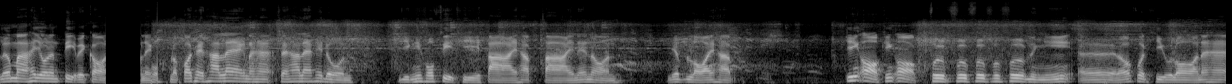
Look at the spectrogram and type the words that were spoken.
เริ่มมาให้โยนันติไปก่อน เลยแล้วก็ใช้ท่าแรกนะฮะ ใช้ท่าแรกให้โดน ยิงให้ครบสี่ทีตายครับ ตายแน่นอน เรียบร้อยครับ กิ้งออกกิ้งออกฟืบฟืบฟืบฟืบฟืบอย่างนี้ เออ แล้วก็กดคิวรอนะฮะ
